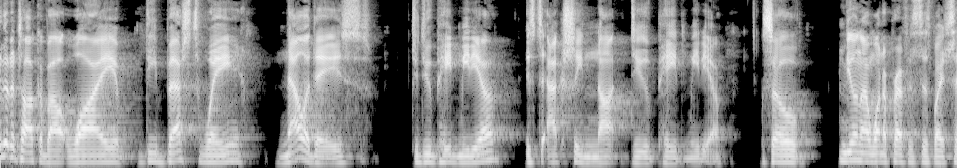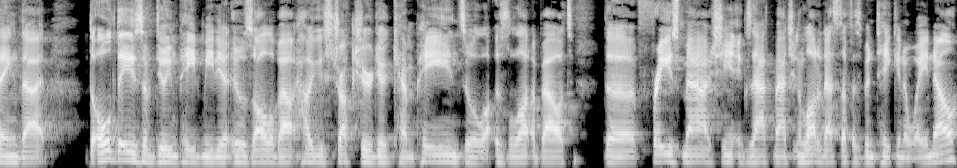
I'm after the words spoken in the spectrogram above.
going to talk about why the best way nowadays to do paid media is to actually not do paid media. So, Neil and I want to preface this by saying that the old days of doing paid media, it was all about how you structured your campaigns. It was a lot about the phrase matching, exact matching. A lot of that stuff has been taken away now.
